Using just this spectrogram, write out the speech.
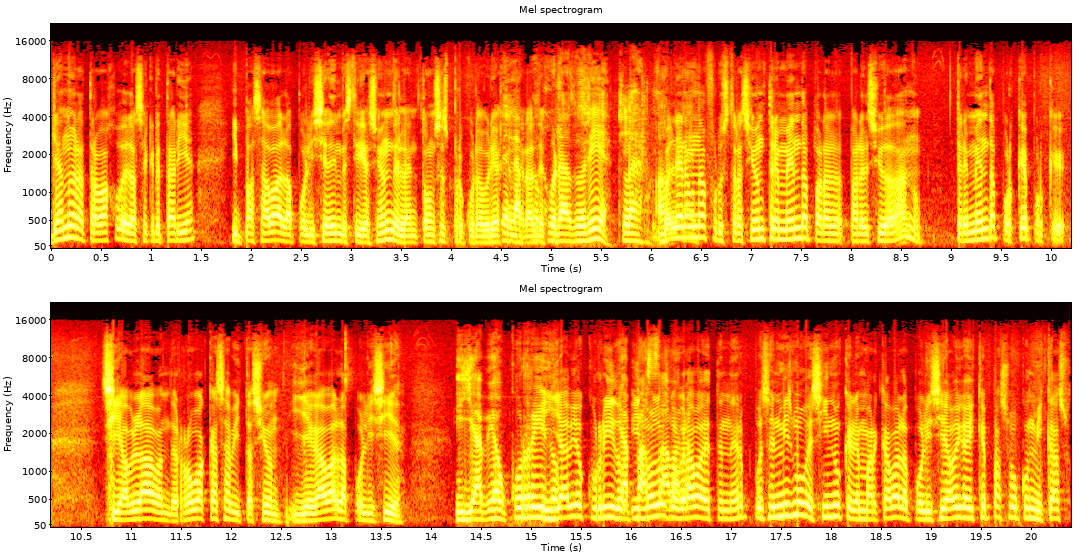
ya no era trabajo de la Secretaría y pasaba a la Policía de Investigación de la entonces Procuraduría De la General de Justicia. Procuraduría, claro. ¿Cuál era una frustración tremenda para, para el ciudadano? Tremenda, ¿por qué? Porque si hablaban de robo a casa habitación y llegaba la policía Y ya había ocurrido. y ya había ocurrido Ya y no los la- lograba detener, pues el mismo vecino que le marcaba a la policía, oiga, ¿y qué pasó con mi caso?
